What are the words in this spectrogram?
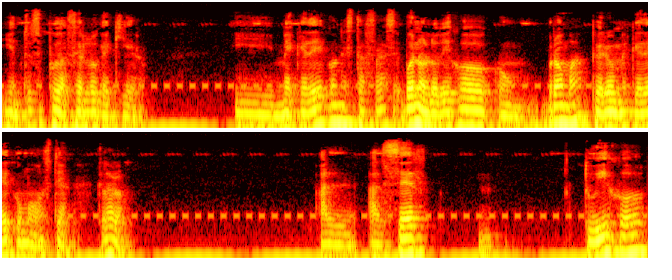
y entonces puedo hacer lo que quiero. Y me quedé con esta frase, bueno, lo dijo con broma, pero me quedé como, hostia, claro, al, ser tu hijo,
